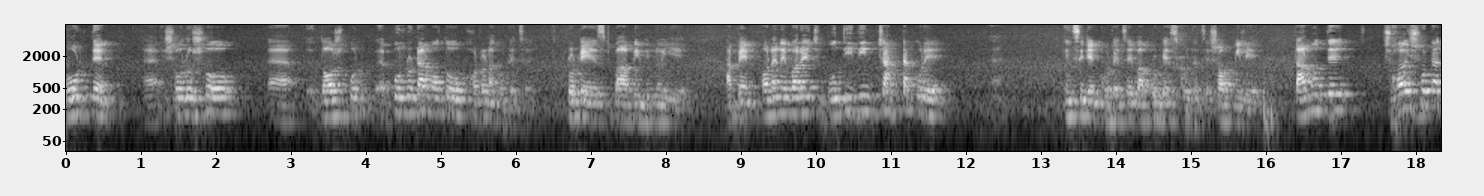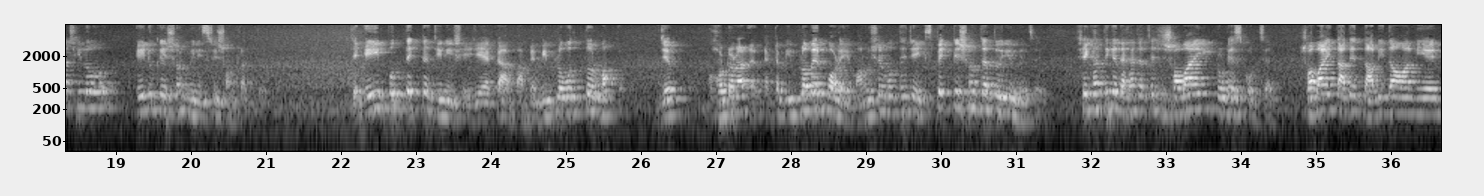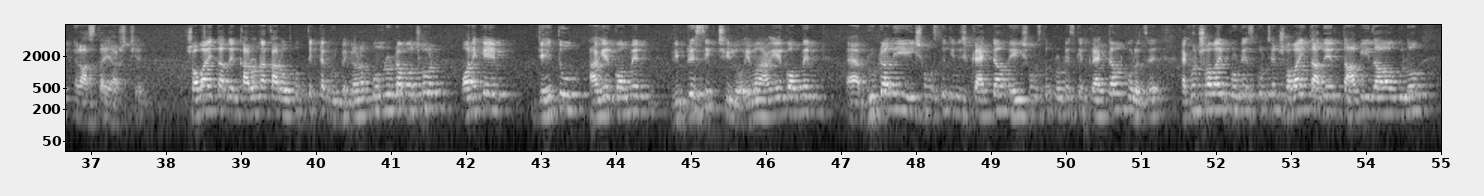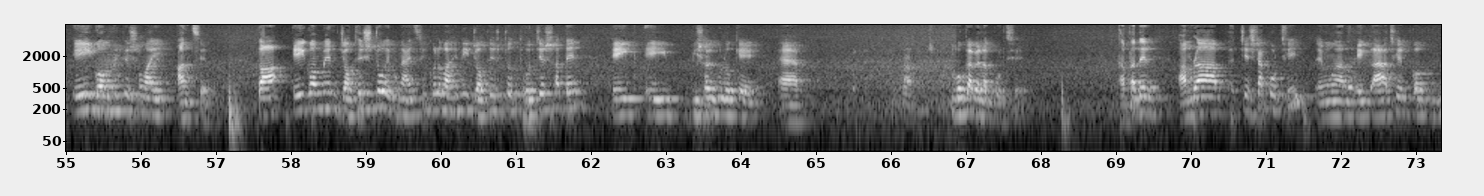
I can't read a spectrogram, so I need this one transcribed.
মোর দেন ষোলোশো দশ পনেরোটার মতো ঘটনা ঘটেছে প্রোটেস্ট বা বিভিন্ন ইয়ে। আপনি অন অ্যান এভারেজ প্রতিদিন চারটা করে ইনসিডেন্ট ঘটেছে বা প্রোটেস্ট ঘটেছে, সব মিলিয়ে। তার মধ্যে ছয়শোটা ছিল এডুকেশন মিনিস্ট্রি সংক্রান্ত। তো এই প্রত্যেকটা জিনিস, এই যে একটা আপনি বিপ্লবোত্তর যে ঘটনার একটা বিপ্লবের পরে মানুষের মধ্যে যে এক্সপেকটেশনটা তৈরি হয়েছে, সেখান থেকে দেখা যাচ্ছে যে সবাই প্রোটেস্ট করছেন, সবাই তাদের দাবি দাওয়া নিয়ে রাস্তায় আসছেন, সবাই তাদের কারও না কারও প্রত্যেকটা গ্রুপে কারণ পনেরোটা বছর অনেকে যেহেতু আগের গভর্নমেন্ট রিপ্রেসিভ ছিল এবং আগের গভর্নমেন্ট ব্রুটালি এই সমস্ত জিনিস ক্র্যাকডাউন এই সমস্ত প্রোটেস্টকে ক্র্যাকডাউন করেছে। এখন সবাই প্রোটেস্ট করছেন, সবাই তাদের দাবি দাওয়াগুলো এই গভর্নমেন্টের সময় আনছে। তা এই গভর্নমেন্ট যথেষ্ট এবং আইন শৃঙ্খলা বাহিনী যথেষ্ট ধৈর্যের সাথে এই এই বিষয়গুলোকে মোকাবেলা করছে। আপনাদের আমরা চেষ্টা করছি এবং আজকের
